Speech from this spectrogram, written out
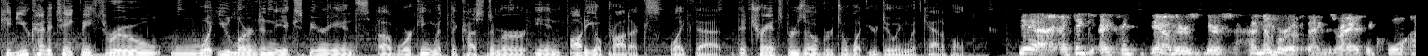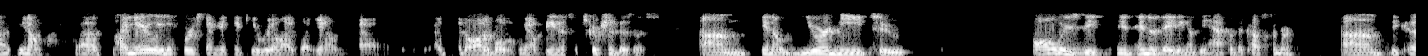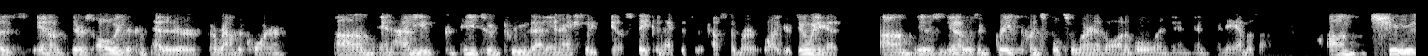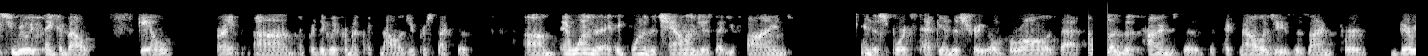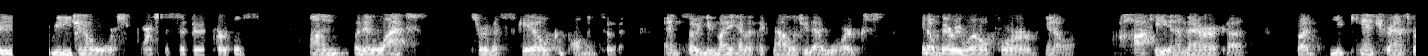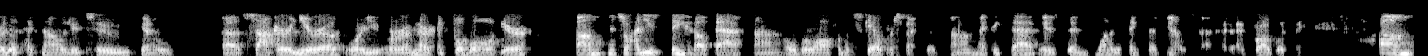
can you kind of take me through what you learned in the experience of working with the customer in audio products like that that transfers over to what you're doing with Catapult? Yeah, I think I think you know there's there's a number of things, right? I think uh, you know uh, primarily the first thing I think you realize that you know uh, at Audible, you know, being a subscription business, um, you know, your need to always be in innovating on behalf of the customer um, because you know there's always a competitor around the corner. Um, and how do you continue to improve that and actually you know stay connected to the customer while you're doing it? Um, is you know it was a great principle to learn at Audible and, and, and Amazon. Um, two is to really think about scale, right? Um, and particularly from a technology perspective. Um, and one of the I think one of the challenges that you find in the sports tech industry overall is that a lot of the times the, the technology is designed for very regional or sport specific purpose, um, but it lacks sort of a scale component to it. And so you might have a technology that works, you know, very well for, you know, hockey in America, but you can't transfer the technology to, you know, uh, soccer in Europe or you, or American football here. Um, and so how do you think about that uh, overall from a scale perspective? Um, I think that has been one of the things that, you know, I, I brought with me. Um,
